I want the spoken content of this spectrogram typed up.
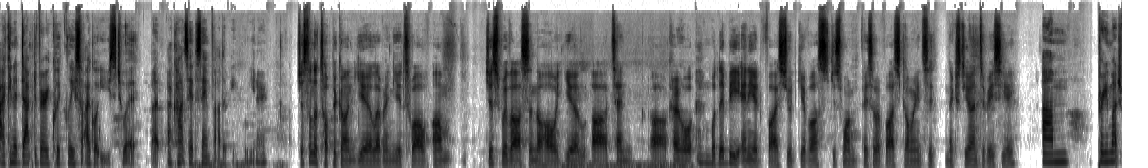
I can adapt very quickly, so I got used to it. But I can't say the same for other people, you know. Just on the topic on year 11, year 12, um, just with us and the whole year uh, 10 uh, cohort, would there be any advice you'd give us? Just one piece of advice going into next year into VCE? Um, pretty much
